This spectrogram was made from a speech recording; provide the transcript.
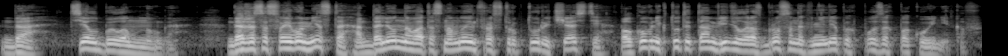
Да, тел было много. Даже со своего места, отдаленного от основной инфраструктуры части, полковник тут и там видел разбросанных в нелепых позах покойников.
